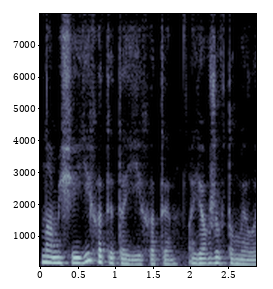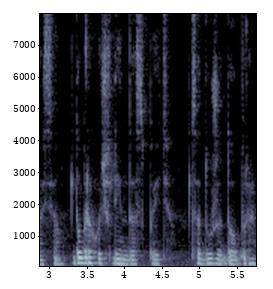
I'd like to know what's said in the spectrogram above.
Нам іще їхати та їхати, а я вже втомилася. Добре, хоч Лінда спить. Це дуже добре.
